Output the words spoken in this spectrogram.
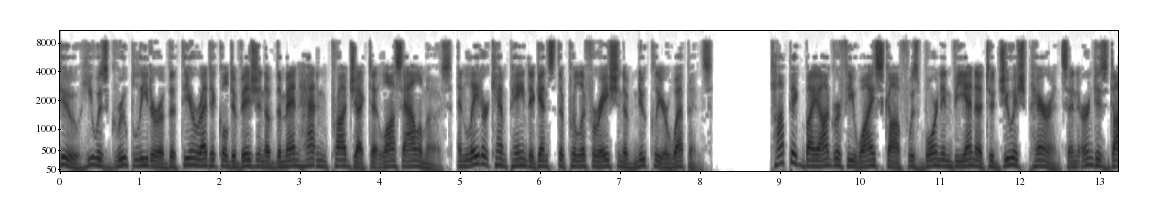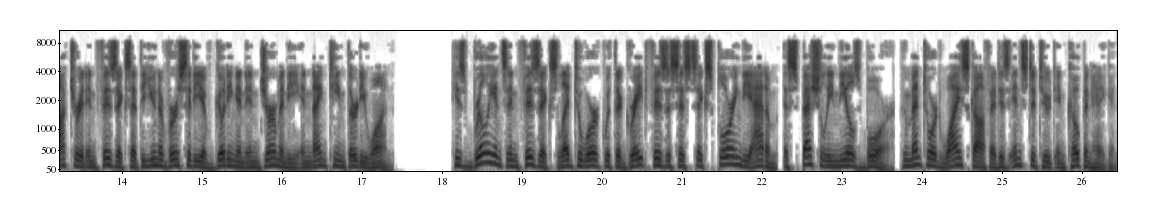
II he was group leader of the theoretical division of the Manhattan Project at Los Alamos, and later campaigned against the proliferation of nuclear weapons. Topic biography Weisskopf was born in Vienna to Jewish parents and earned his doctorate in physics at the University of Göttingen in Germany in 1931. His brilliance in physics led to work with the great physicists exploring the atom, especially Niels Bohr, who mentored Weisskopf at his institute in Copenhagen.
